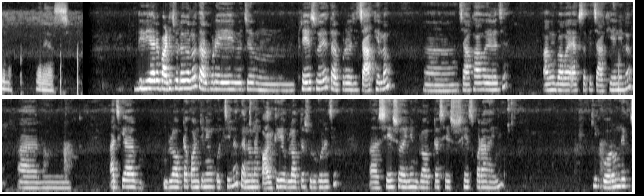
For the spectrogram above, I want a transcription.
চলো, পরে আসছি। দিদি আরে বাড়ি চলে গেল, তারপরে এই হচ্ছে ফ্রেশ হয়ে তারপরে হচ্ছে চা খেলাম। চা খাওয়া হয়ে গেছে। আমি বাবা একসাথে চা খেয়ে নিলাম। আর আজকে আর ব্লগটা কন্টিনিউ করছি না, কেননা কাল থেকে ব্লগটা শুরু করেছি। আর শেষ হয়নি, ব্লগটা শেষ শেষ করা হয়নি। কি গরম দেখছ?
